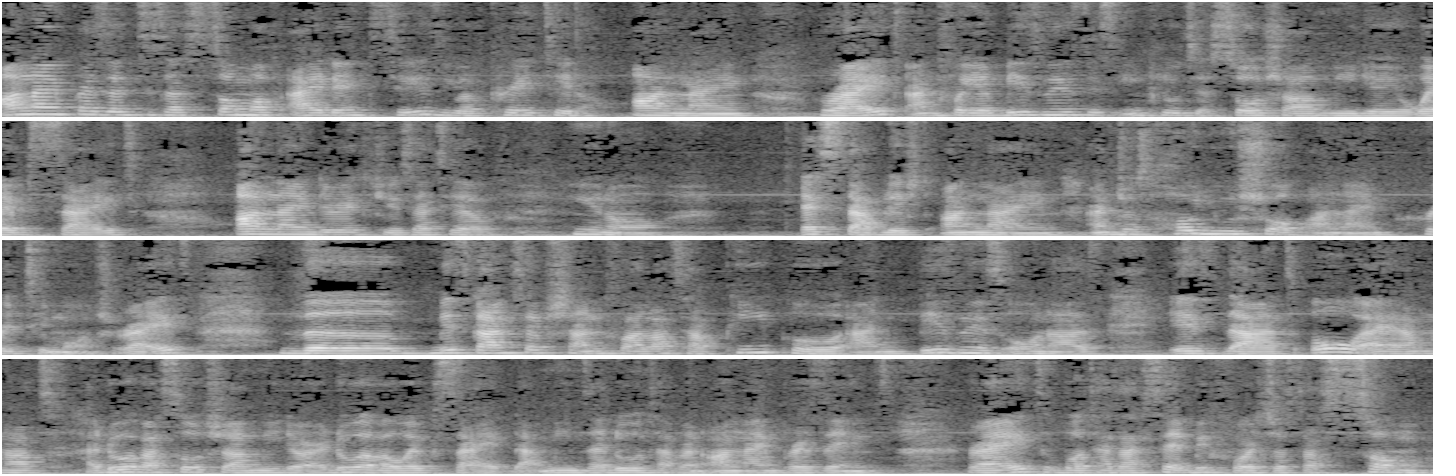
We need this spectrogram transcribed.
Online presence is a sum of identities you have created online right? And for your business this includes your social media your website online directories that you have you know established online and just how you show up online pretty much right? The misconception for a lot of people and business owners is that oh i am not i don't have a social media i don't have a website. That means i don't have an online presence right? But as i said before it's just a sum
